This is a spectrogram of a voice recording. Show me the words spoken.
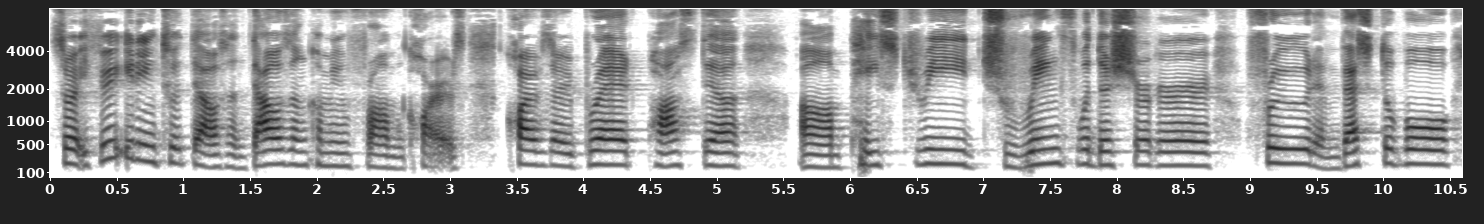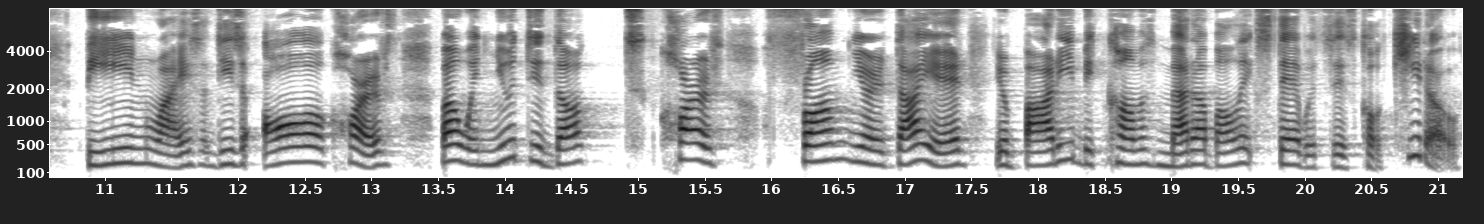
So if you're eating 2,000, 1,000 coming from carbs. Carbs are bread, pasta, um, pastry, drinks with the sugar, fruit and vegetable, bean, rice. These are all carbs. But when you deduct carbs from your diet, your body becomes metabolic state, which is called keto.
